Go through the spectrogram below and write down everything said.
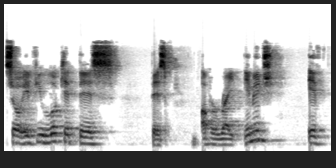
So if you look at this, this upper right image, if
